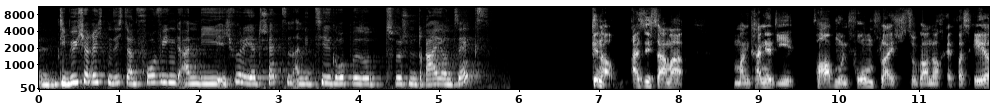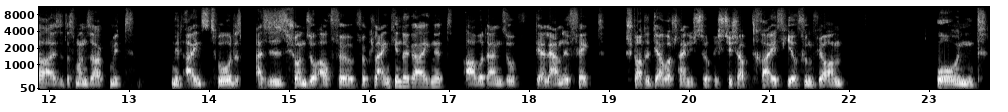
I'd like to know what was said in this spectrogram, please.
die Bücher richten sich dann vorwiegend an die, ich würde jetzt schätzen, an die Zielgruppe so zwischen drei und sechs? Genau. Also ich sage mal, man kann ja die Farben und Formen vielleicht sogar noch etwas eher, also dass man sagt mit mit eins, zwei, das, also es ist schon so auch für, für Kleinkinder geeignet, aber dann so der Lerneffekt startet ja wahrscheinlich so richtig ab drei, vier, fünf Jahren. Und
